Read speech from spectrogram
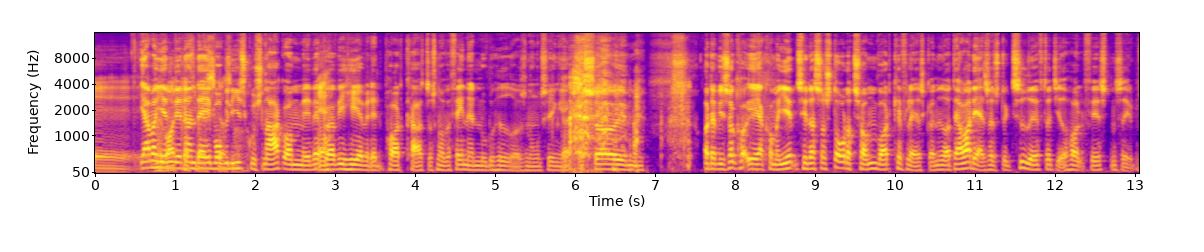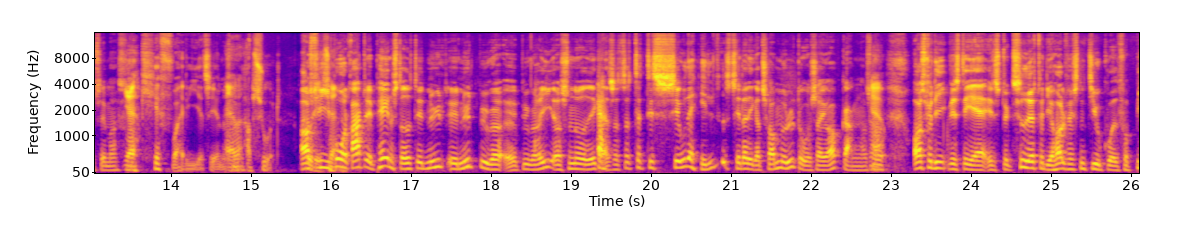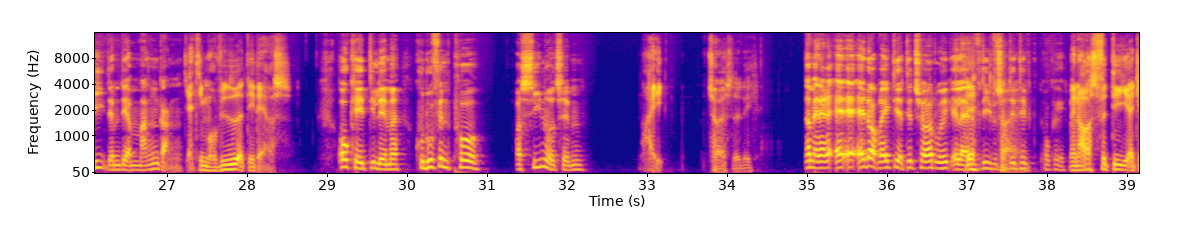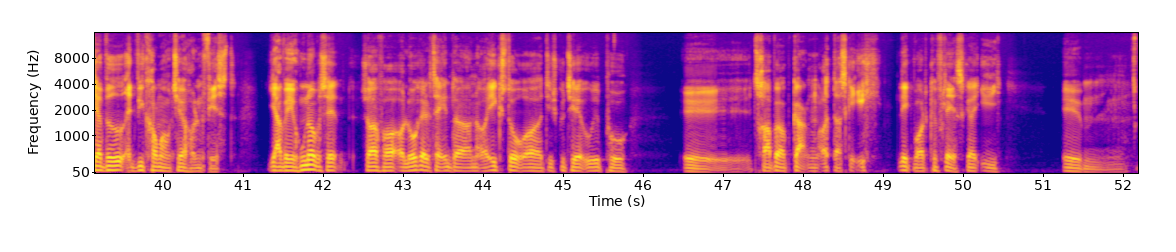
jeg var hjemme dig en dag, hvor vi lige skulle snakke om, øh, hvad Ja. gør vi her ved den podcast, og sådan noget, hvad fanden er det nu, du hedder, og sådan nogle ting. Ikke? Og, så, øhm, og da vi så, jeg kommer hjem til dig, så står der tomme vodkaflasker ned, og der var det altså et stykke tid efter, at de havde holdt festen, sagde du til mig. Så Ja. kæft, hvor er det irriterende. Ja, absurd. Også fordi I bor et ret øh, pænt sted. Det er et nyt, øh, nyt bygger, øh, byggeri og sådan noget. Ikke? Ja. Altså, så, det, det ser ud af helvedes til, at der ligger tomme øldåser i opgangen og sådan Ja. noget. Også fordi, hvis det er et stykke tid efter, de har holdt festen, de er jo gået forbi dem der mange gange. Ja, de må vide, at det er deres. Okay, dilemma. Kunne du finde på at sige noget til dem? Nej, det tør jeg slet ikke. Nå, men er, er, er det oprigtigt, at det tør du ikke? Eller er Det det fordi, du så... Det, det, okay. Men også fordi, at jeg ved, at vi kommer til at holde en fest. Jeg vil 100% sørge for at lukke altandøren og ikke stå og diskutere ude på øh, trappeopgangen, og der skal ikke ligge vodkaflasker i, øh,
